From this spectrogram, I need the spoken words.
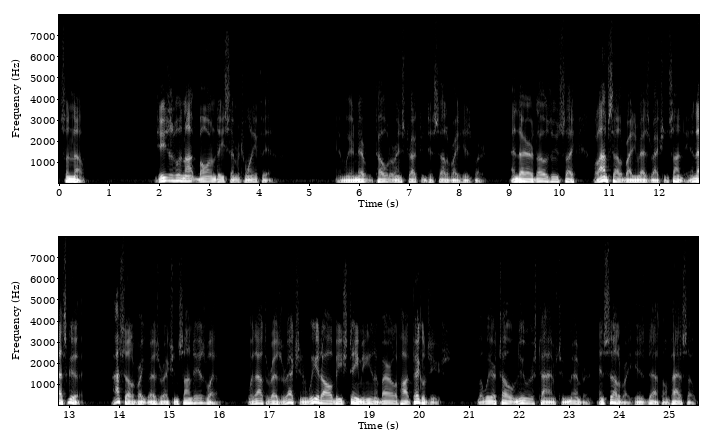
So, no, Jesus was not born December 25th, and we are never told or instructed to celebrate his birth. And there are those who say, Well, I'm celebrating Resurrection Sunday, and that's good. I celebrate Resurrection Sunday as well. Without the resurrection, we'd all be steaming in a barrel of hot pickle juice. But we are told numerous times to remember and celebrate his death on Passover.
